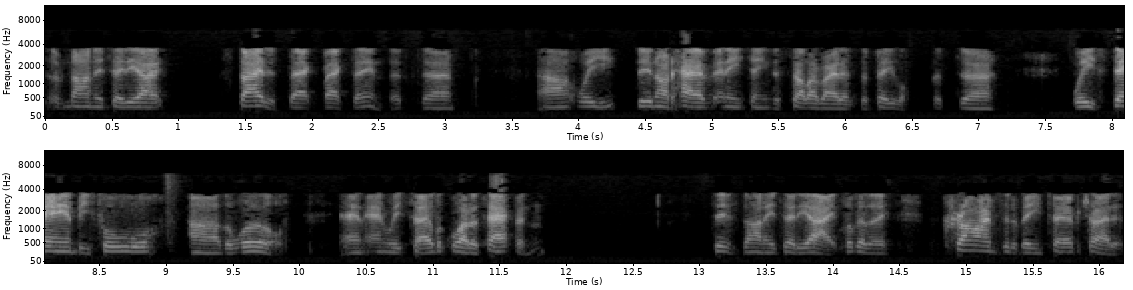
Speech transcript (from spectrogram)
of 1938 stated back back then, that uh, uh, we do not have anything to celebrate as the people, but uh, we stand before uh, the world and, and we say, look what has happened since 1938. Look at the crimes that have been perpetrated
